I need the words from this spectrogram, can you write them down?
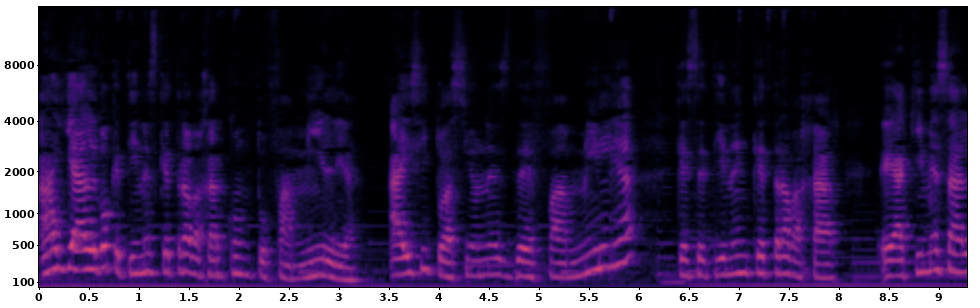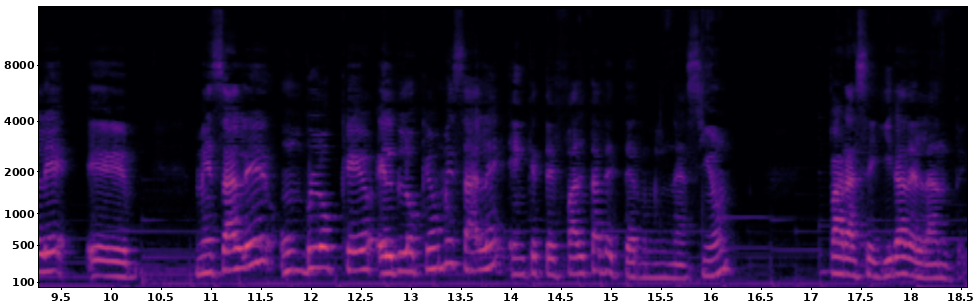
hay algo que tienes que trabajar con tu familia hay situaciones de familia que se tienen que trabajar. Eh, aquí me sale, eh, me sale un bloqueo, el bloqueo me sale en que te falta determinación para seguir adelante.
